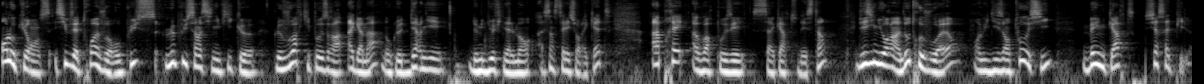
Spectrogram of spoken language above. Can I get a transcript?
En l'occurrence, si vous êtes 3 joueurs ou plus, le plus 1 signifie que le joueur qui posera Agama, donc le dernier demi-dieu finalement à s'installer sur la quête, après avoir posé sa carte destin, désignera un autre joueur en lui disant toi aussi, met une carte sur cette pile.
